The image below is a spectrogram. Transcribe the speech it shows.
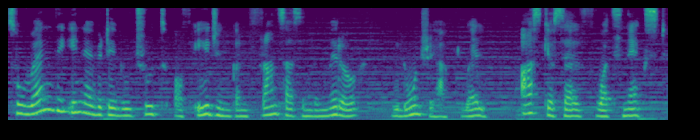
So, when the inevitable truth of aging confronts us in the mirror, we don't react well. Ask yourself what's next.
